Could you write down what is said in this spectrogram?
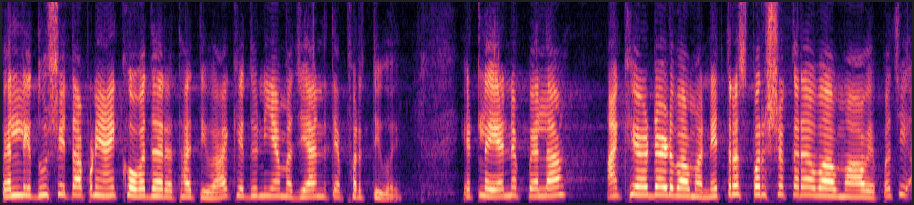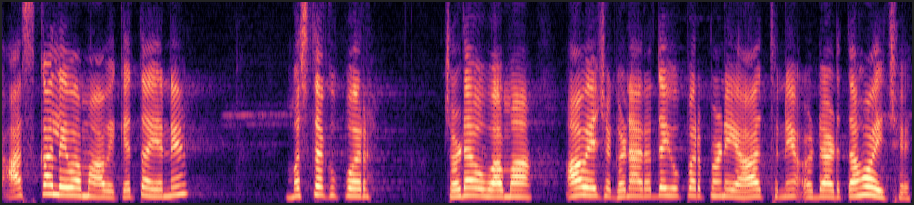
પહેલી દૂષિત આપણી આંખો વધારે થતી હોય, આખી દુનિયામાં જ્યાં ત્યાં ફરતી હોય. એટલે એને પહેલાં આંખે અડાડવામાં નેત્ર સ્પર્શ કરાવવામાં આવે, પછી આસ્કા લેવામાં આવે, કહેતા એને મસ્તક ઉપર ચડાવવામાં આવે છે. ઘણા હૃદય ઉપર પણ એ હાથને અડાડતા હોય છે.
